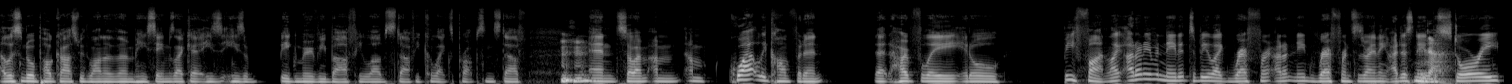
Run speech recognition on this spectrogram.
I listened to a podcast with one of them. He seems like a he's he's a big movie buff. He loves stuff. He collects props and stuff. Mhm. And so I'm I'm I'm quietly confident that hopefully it'll be fun. Like I don't even need it to be like reference. I don't need references or anything. I just need No. the story,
